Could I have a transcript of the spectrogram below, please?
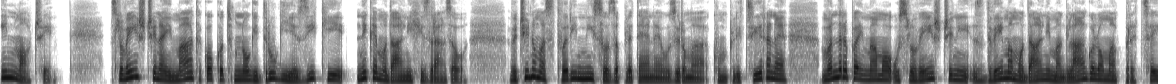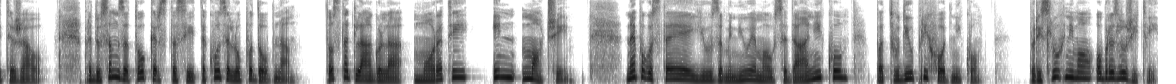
in moči. Slovenščina ima, tako kot mnogi drugi jeziki, nekaj modalnih izrazov. Večinoma stvari niso zapletene oziroma komplicirane, vendar pa imamo v slovenščini z dvema modalnima glagoloma precej težav. Predvsem zato, ker sta si tako zelo podobna. To sta glagola morati in moči. Najpogosteje ju zamenjujemo v sedanjiku, pa tudi v prihodniku. Prisluhnimo obrazložitvi.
